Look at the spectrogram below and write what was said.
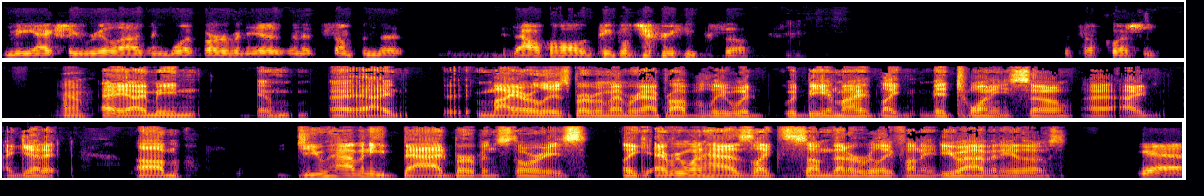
me actually realizing what bourbon is, and it's something that it's alcohol that people drink. So, it's a tough question. Yeah. Hey, I mean, um, I, I my earliest bourbon memory, I probably would would be in my like mid twenties. So I, I, I get it. Um, do you have any bad bourbon stories? Like everyone has like some that are really funny. Do you have any of those? Yeah,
